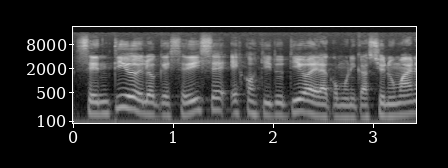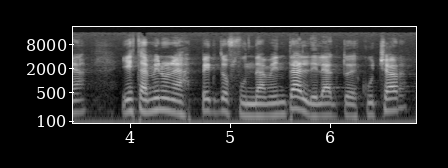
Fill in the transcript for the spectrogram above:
sentido de lo que se dice es constitutiva de la comunicación humana y es también un aspecto fundamental del acto de escuchar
